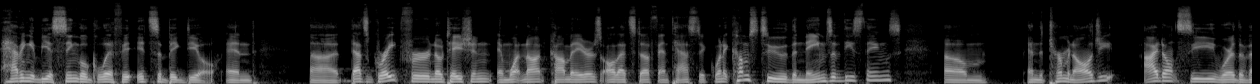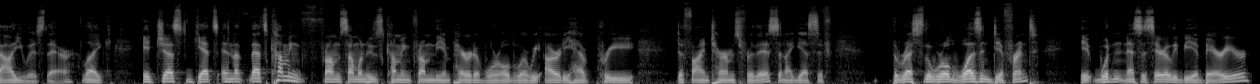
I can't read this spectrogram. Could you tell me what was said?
having it be a single glyph, it, it's a big deal. And uh, that's great for notation and whatnot, combinators, all that stuff, fantastic. When it comes to the names of these things um, and the terminology, I don't see where the value is there. Like it just gets, and that's coming from someone who's coming from the imperative world where we already have pre-defined terms for this. And I guess if the rest of the world wasn't different, it wouldn't necessarily be a barrier.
